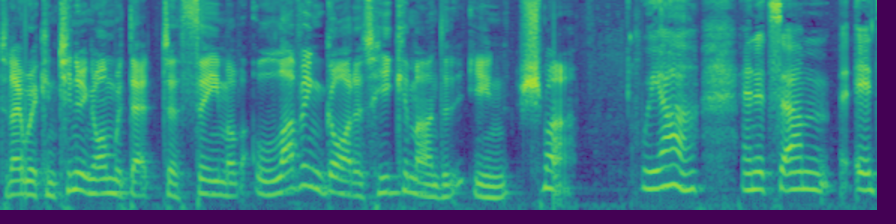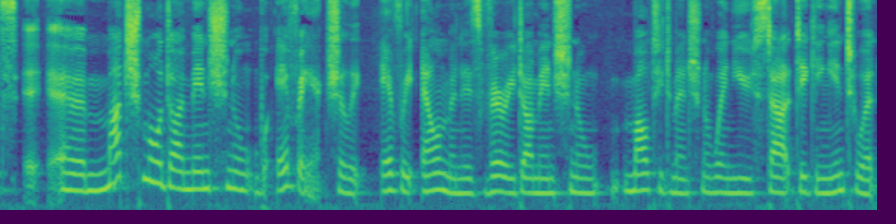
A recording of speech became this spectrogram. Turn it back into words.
Today we're continuing on with that uh, theme of loving God as He commanded in Shema. We are, and it's um, it's uh, much more dimensional. Every actually, every element is very dimensional, multidimensional when you start digging into it.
